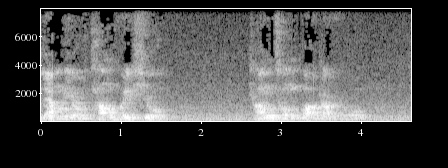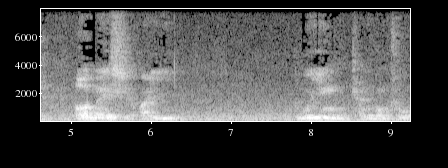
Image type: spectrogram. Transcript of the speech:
良友汤会休，常从鲍照游。峨眉始怀意，独应陈公出。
